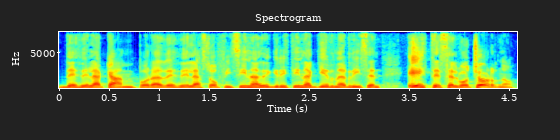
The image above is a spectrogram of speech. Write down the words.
desde la cámpora, desde las oficinas de Cristina Kirchner dicen, este es el bochorno,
